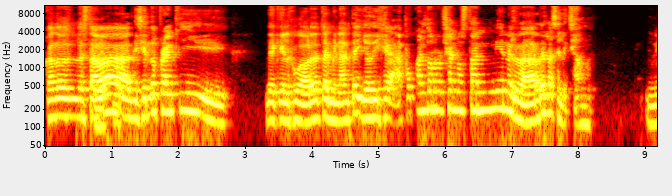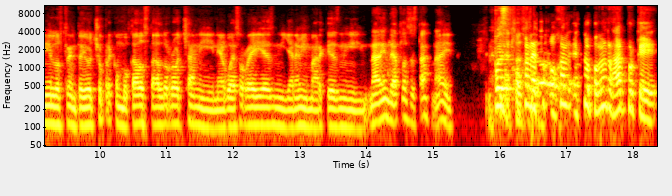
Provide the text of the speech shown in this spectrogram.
Cuando lo estaba diciendo Frankie de que el jugador determinante, yo dije, ¿a poco Aldo Rocha no está ni en el radar de la selección? Ni en los 38 preconvocados está Aldo Rocha, ni, ni el Hueso Reyes, ni Jeremy Márquez, ni nadie de Atlas está, nadie. Pues Ojalá, ojalá esto lo pongan en radar porque,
